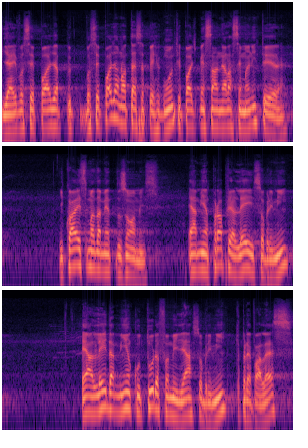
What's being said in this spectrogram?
E aí você pode, você pode anotar essa pergunta e pode pensar nela a semana inteira. E qual é esse mandamento dos homens? É a minha própria lei sobre mim? É a lei da minha cultura familiar sobre mim que prevalece?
